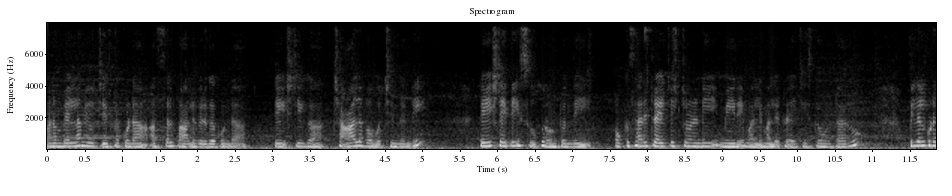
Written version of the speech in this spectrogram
మనం బెల్లం యూజ్ చేసినా కూడా అస్సలు పాలు విరగకుండా టేస్టీగా చాలా బాగా వచ్చిందండి టేస్ట్ అయితే సూపర్ ఉంటుంది. ఒక్కసారి ట్రై చేసి చూడండి. మీరే మళ్ళీ మళ్ళీ ట్రై చేస్తూ ఉంటారు. పిల్లలు కూడా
